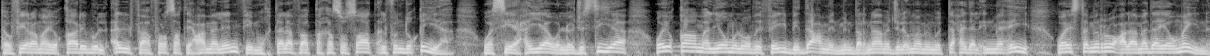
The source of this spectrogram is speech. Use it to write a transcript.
توفير ما يقارب الألف فرصة عمل في مختلف التخصصات الفندقية والسياحية واللوجستية. ويقام اليوم الوظيفي بدعم من برنامج الأمم المتحدة الإنمائي ويستمر على مدى يومين.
